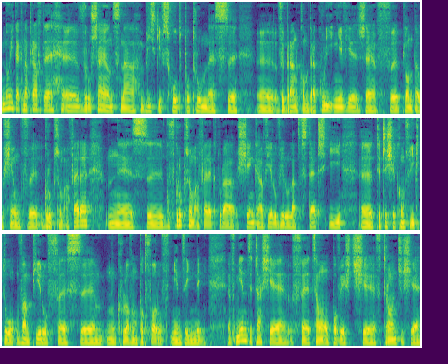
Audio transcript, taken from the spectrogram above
No i tak naprawdę e, wyruszając na Bliski Wschód po trumnę z e, wybranką Drakuli nie wie, że wplątał się w grubszą aferę, w grubszą aferę, która sięga wielu, wielu lat wstecz i e, tyczy się konfliktu wampirów z królową potworów między innymi. W międzyczasie w całą opowieść wtrąci się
